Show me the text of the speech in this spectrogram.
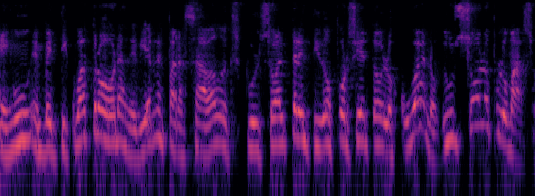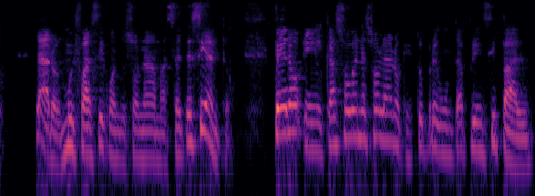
en, un, en 24 horas, de viernes para sábado, expulsó al 32% de los cubanos, de un solo plumazo. Claro, es muy fácil cuando son nada más 700. Pero en el caso venezolano, que es tu pregunta principal,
